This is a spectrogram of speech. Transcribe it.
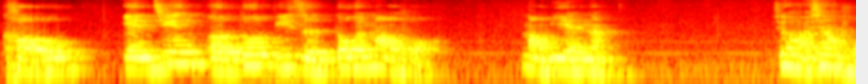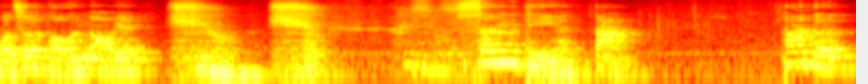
口、眼睛、耳朵、鼻子都会冒火、冒烟呐。就好像火车头会冒烟，咻咻，身体很大，他的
